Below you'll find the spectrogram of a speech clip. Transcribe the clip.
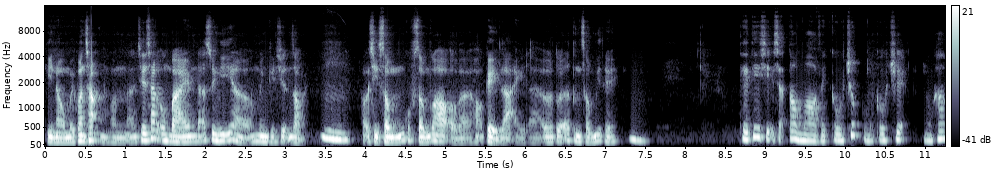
thì nó mới quan trọng. Còn chưa chắc ông bà em đã suy nghĩ là mình kể chuyện giỏi. Ừ. họ chỉ sống cuộc sống của họ và họ kể lại là ơ tôi đã từng sống như thế. Ừ. thế thì chị sẽ tò mò về cấu trúc của một câu chuyện đúng không?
